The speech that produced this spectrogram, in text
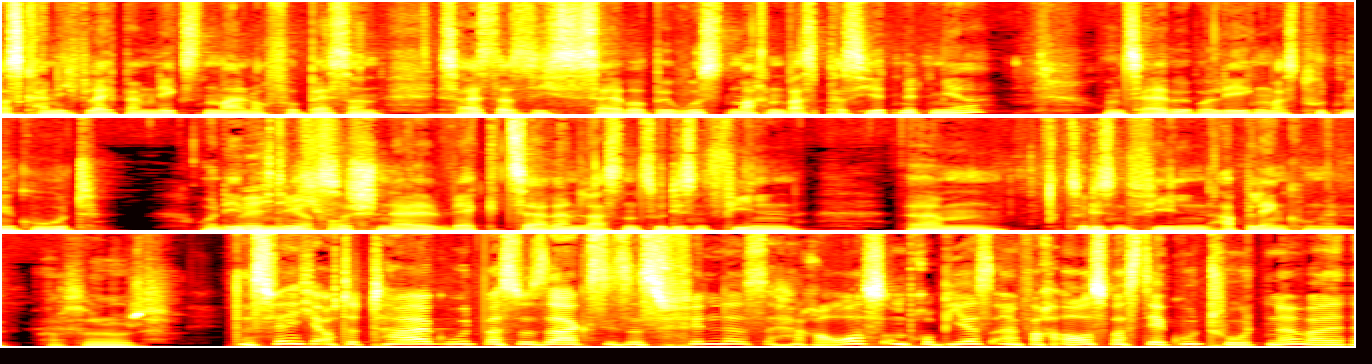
Was kann ich vielleicht beim nächsten Mal noch verbessern? Das heißt, dass ich selber bewusst machen, was passiert mit mir und selber überlegen, was tut mir gut. Und eben Wichtiger nicht Punkt. so schnell wegzerren lassen zu diesen vielen, ähm, zu diesen vielen Ablenkungen. Absolut. Das finde ich auch total gut, was du sagst, dieses finde es heraus und probier es einfach aus, was dir gut tut, ne? Weil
